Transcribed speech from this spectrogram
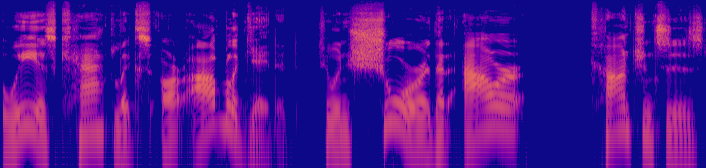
we as Catholics are obligated to ensure that our consciences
